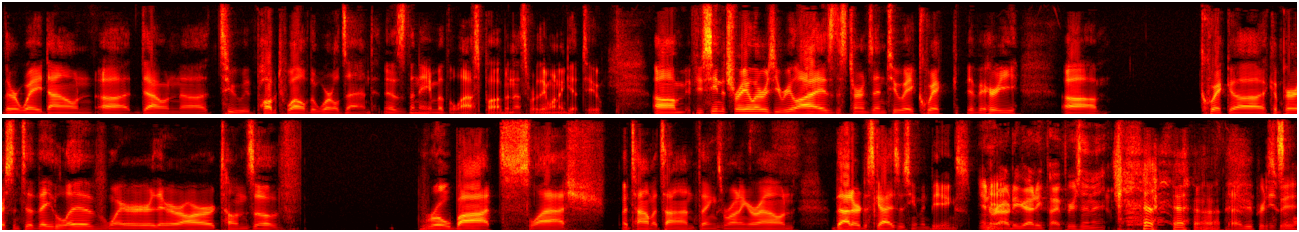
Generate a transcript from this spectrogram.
their way down uh, down uh, to pub 12 the world's end is the name of the last pub and that's where they want to get to um, if you've seen the trailers you realize this turns into a quick a very uh, quick uh, comparison to they live where there are tons of robot slash automaton things running around that are disguised as human beings And Rowdy Roddy Piper's in it? That'd be pretty It's sweet.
